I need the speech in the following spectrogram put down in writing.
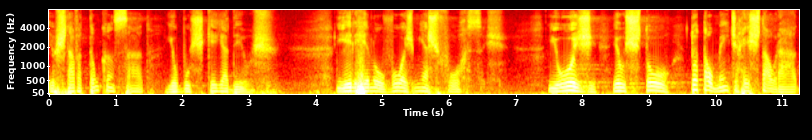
Eu estava tão cansado e eu busquei a Deus. E Ele renovou as minhas forças. E hoje eu estou totalmente restaurado.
